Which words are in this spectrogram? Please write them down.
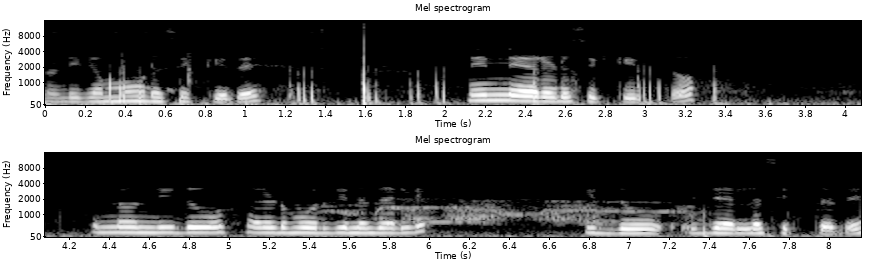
ನೋಡಿ, ಈಗ ಮೂರು ಸಿಕ್ಕಿದೆ. ನಿನ್ನೆ ಎರಡು ಸಿಕ್ಕಿತ್ತು. ಇನ್ನೊಂದು ಇದು ಎರಡು ಮೂರು ದಿನದಲ್ಲಿ ಇದು, ಇದೆಲ್ಲ ಸಿಗ್ತದೆ.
